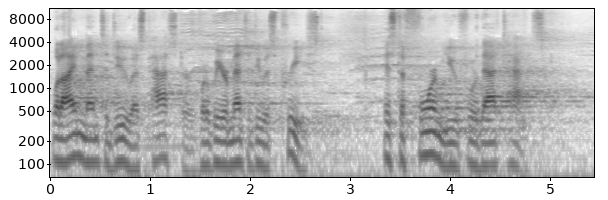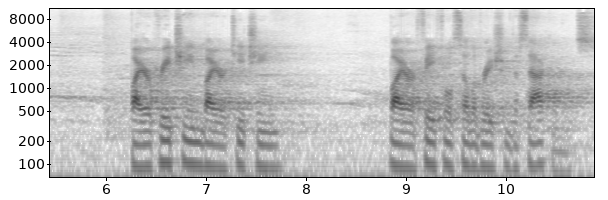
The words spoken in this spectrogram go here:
What I'm meant to do as pastor, what we are meant to do as priest, is to form you for that task by our preaching, by our teaching, by our faithful celebration of the sacraments.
